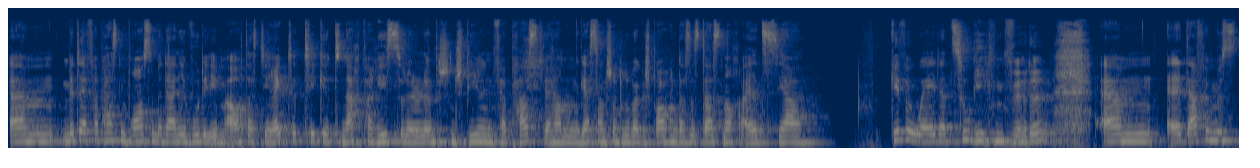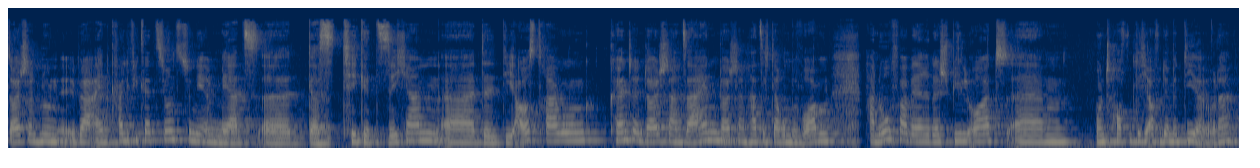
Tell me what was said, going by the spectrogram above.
Ähm, mit der verpassten Bronzemedaille wurde eben auch das direkte Ticket nach Paris zu den Olympischen Spielen verpasst. Wir haben gestern schon drüber gesprochen, dass es das noch als ja Giveaway dazugeben würde. Ähm, äh, dafür müsste Deutschland nun über ein Qualifikationsturnier im März äh, das Ticket sichern. Äh, die, die, Austragung könnte in Deutschland sein. Deutschland hat sich darum beworben. Hannover wäre der Spielort. Ähm, und hoffentlich auch wieder mit dir, oder?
